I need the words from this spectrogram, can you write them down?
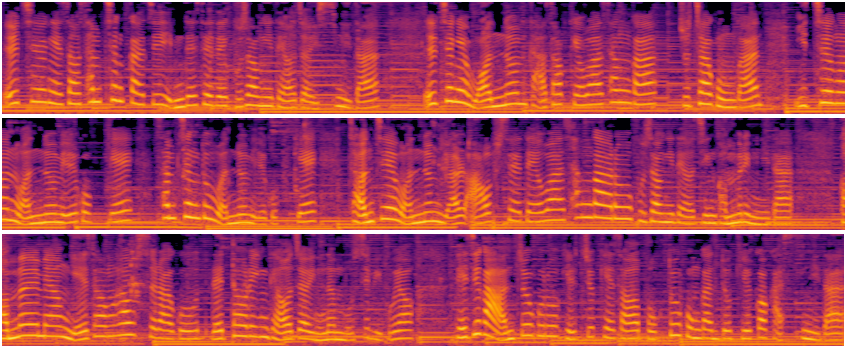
1층에서 3층까지 임대 세대 구성이 되어져 있습니다. 1층에 원룸 5개와 상가, 주차 공간, 2층은 원룸 7개, 3층도 원룸 7개, 전체 원룸 19세대와 상가로 구성이 되어진 건물입니다. 건물명 예성 하우스라고 레터링 되어져 있는 모습이고요. 대지가 안쪽으로 길쭉해서 복도 공간도 길 것 같습니다.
